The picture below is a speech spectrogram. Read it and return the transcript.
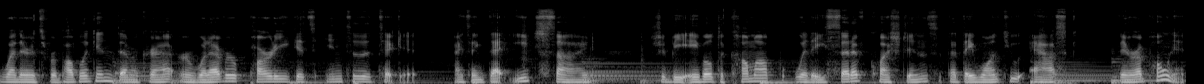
whether it's Republican, Democrat, or whatever party gets into the ticket, I think that each side should be able to come up with a set of questions that they want to ask their opponent.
